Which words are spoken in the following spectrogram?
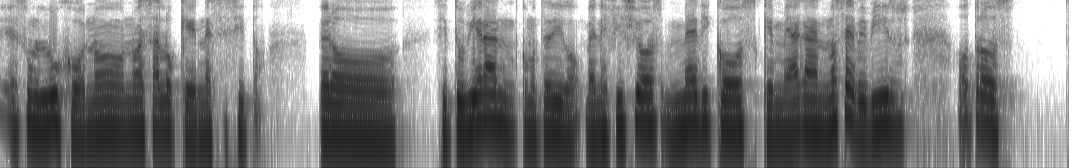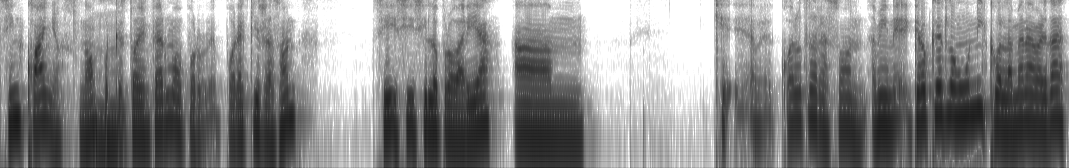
es un lujo, no, no es algo que necesito. Pero si tuvieran, como te digo, beneficios médicos que me hagan, no sé, vivir otros cinco años, ¿no? Porque estoy enfermo por, por X razón. Sí, sí, sí lo probaría. ¿Cuál otra razón? I mean, eh, creo que es lo único, la mera verdad.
